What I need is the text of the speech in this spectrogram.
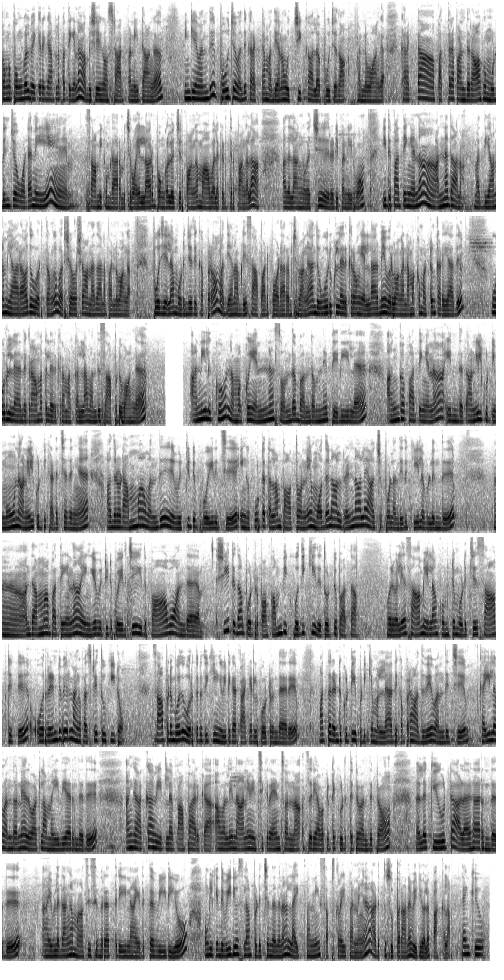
அவங்க பொங்கல் வைக்கிற கேப்பில் பார்த்திங்கன்னா அபிஷேகம் ஸ்டார்ட் பண்ணிட்டாங்க. இங்கே வந்து பூஜை வந்து கரெக்டாக மத்தியானம் உச்சிக்கால பூஜை தான் பண்ணுவாங்க. கரெக்டாக பத்தரை பன்னெண்டு ராகு முடிஞ்ச உடனேயே சாமி கும்பிட ஆரம்பிச்சிருவோம். எல்லோரும் பொங்கல் வச்சுருப்பாங்க மாவிளக்கு எடுத்திருப்பாங்களா அதெல்லாம் அங்கே வச்சு ரெடி பண்ணிடுவோம். இது பார்த்திங்கன்னா அன்னதானம். மத்தியானம் யாராவது ஒருத்தவங்க வருஷம் வருஷம் அன்னதானம் பண்ணுவாங்க. பூஜையெல்லாம் முடிஞ்சதுக்கப்புறம் மத்தியானம் அப்படியே சாப்பாடு போட ஆரம்பிச்சிருவாங்க. அந்த ஊருக்குள்ளே இருக்கிறவங்க எல்லாருமே வருவாங்க. நமக்கு மட்டும் கிடையாது. ஊரில் அந்த கிராமத்தில் இருக்கிற மக்கள்லாம் வந்து சாப்பிடுவாங்க. அணிலுக்கும் நமக்கும் என்ன சொந்த பந்தம்னே தெரியல. அங்கே பார்த்தீங்கன்னா இந்த அணில் குட்டி மூணு அணில் குட்டி கிடச்சதுங்க. அதனோட அம்மா வந்து விட்டுட்டு போயிடுச்சு. எங்கள் கூட்டத்தெல்லாம் பார்த்தோன்னே மொதல் நாள் ரெண்டு நாளே ஆச்சு போல் அந்த இது கீழே விழுந்து. அந்த அம்மா பார்த்தீங்கன்னா எங்கேயோ விட்டுட்டு போயிடுச்சு இது பாவம் அந்த ஷீட்டு தான் போட்டிருப்போம் கம்பி கொதிக்கிது தொட்டு பார்த்தா. ஒரு வழியாக சாமியெல்லாம் கும்பிட்டு முடித்து சாப்பிட்டுட்டு ஒரு ரெண்டு பேரும் நாங்கள் ஃபஸ்ட்டே தூக்கிட்டோம். சாப்பிடும்போது ஒருத்தர் தூக்கி எங்கள் வீட்டுக்கார் பாக்கெட்டில் போட்டிருந்தாரு. மற்ற ரெண்டு குட்டியை பிடிக்க முடில அதுக்கப்புறம் அதுவே வந்துச்சு. கையில் வந்தோடனே அது வாட்டில் அமைதியாக இருந்தது. அங்கே அக்கா வீட்டில் பாப்பா இருக்கா. அவளே நானே வச்சுக்கிறேன்னு சொன்னான் சரி அவகிட்டே கொடுத்துட்டு வந்துட்டோம். நல்லா க்யூட்டாக அழகாக இருந்தது. இவ்வளோ தாங்க மாசி சிவராத்திரி நான் எடுத்த வீடியோ. உங்களுக்கு இந்த வீடியோஸ்லாம் பிடிச்சிருந்ததுன்னா லைக் பண்ணி சப்ஸ்கிரைப் பண்ணுங்கள் அடுத்த சூப்பரான வீடியோவில் பார்க்கலாம் தேங்க்யூ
